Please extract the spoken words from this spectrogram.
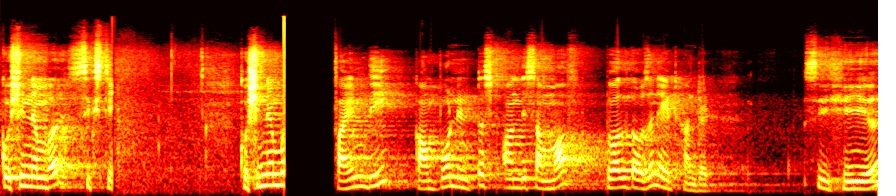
question number 16 question number find the compound interest on the sum of 12800 see here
